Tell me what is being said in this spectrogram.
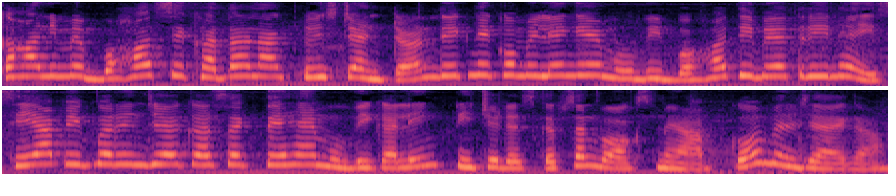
कहानी में बहुत से खतरनाक ट्विस्ट एंड टर्न देखने को मिलेंगे। मूवी बहुत ही बेहतरीन है, इसे आप एक बार एंजॉय कर सकते हैं। मूवी का लिंक नीचे डिस्क्रिप्शन बॉक्स में आपको मिल जाएगा।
